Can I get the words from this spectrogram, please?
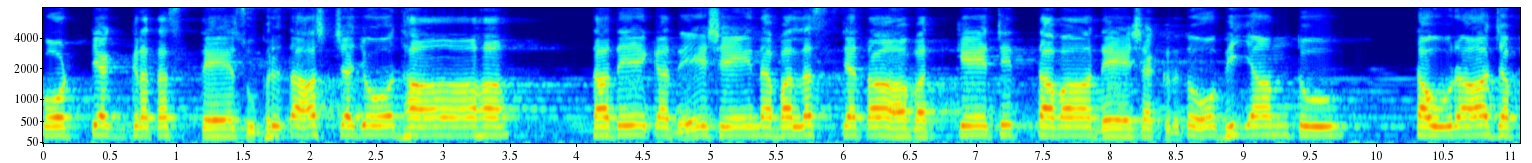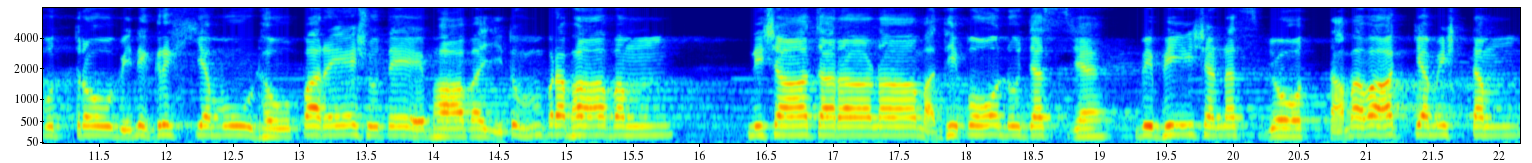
कोट्यग्रतस्ते सुभृताश्च योधाः। तदेकदेशेन बलस्य तावत् केचित्तवादेशकृतोऽभियान्तु तौ राजपुत्रौ विनिगृह्य मूढौ परेषु ते भावयितुं प्रभावम्। निशाचराणामधिपोऽनुजस्य विभीषणस्योत्तमवाक्यमिष्टम्।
